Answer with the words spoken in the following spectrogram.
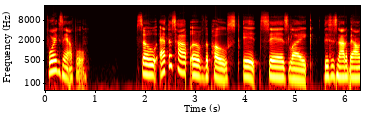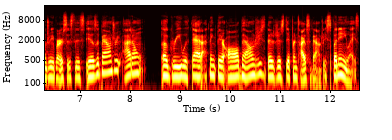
for example, so at the top of the post, it says like, this is not a boundary versus this is a boundary. I don't agree with that. I think they're all boundaries, they're just different types of boundaries. But, anyways,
